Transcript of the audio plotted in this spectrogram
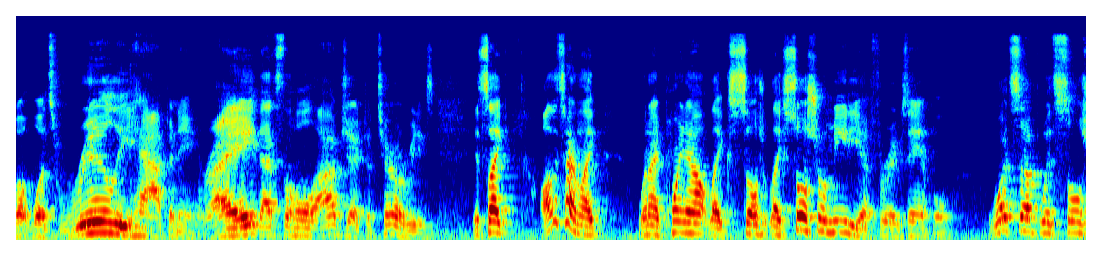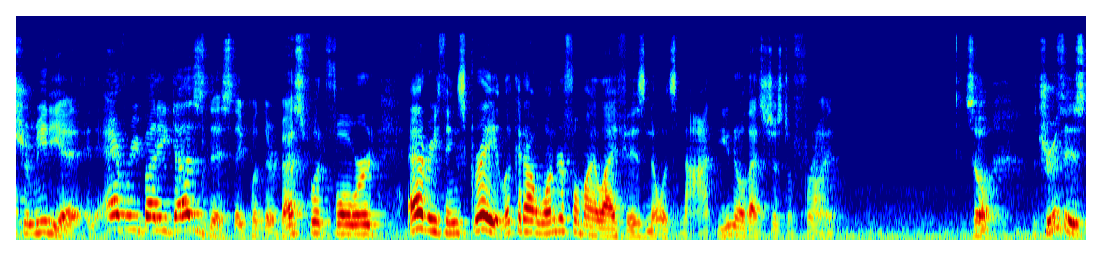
but what's really happening, right? That's the whole object of tarot readings. It's like all the time, like when I point out like social, like social media, for example what's up with social media? And everybody does this. They put their best foot forward. Everything's great. Look at how wonderful my life is. No, it's not. You know that's just a front. So the truth is,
